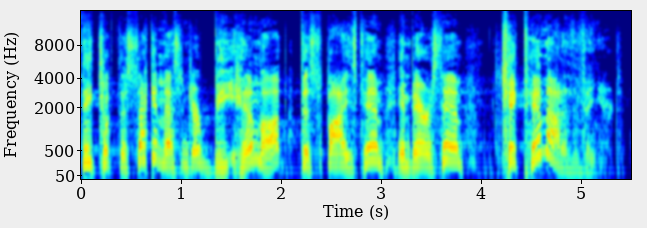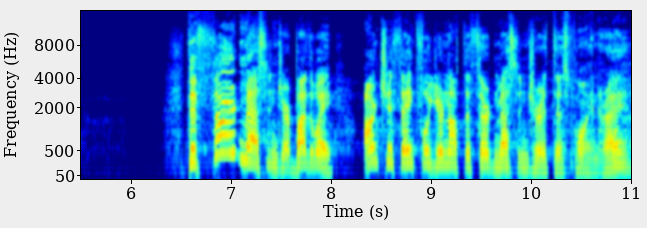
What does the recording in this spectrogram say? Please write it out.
They took the second messenger, beat him up, despised him, embarrassed him, kicked him out of the vineyard. The third messenger, by the way, aren't you thankful you're not the third messenger at this point, right?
